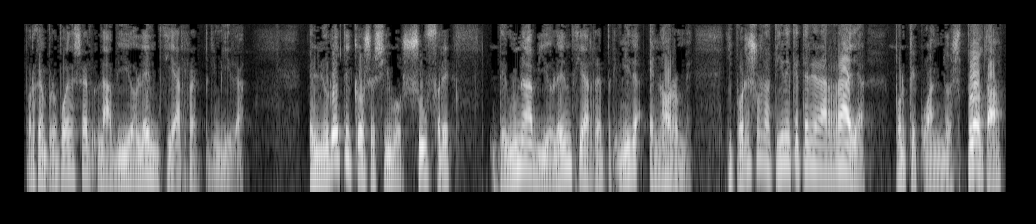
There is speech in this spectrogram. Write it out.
Por ejemplo, puede ser la violencia reprimida. El neurótico obsesivo sufre de una violencia reprimida enorme, y por eso la tiene que tener a raya, porque cuando explota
